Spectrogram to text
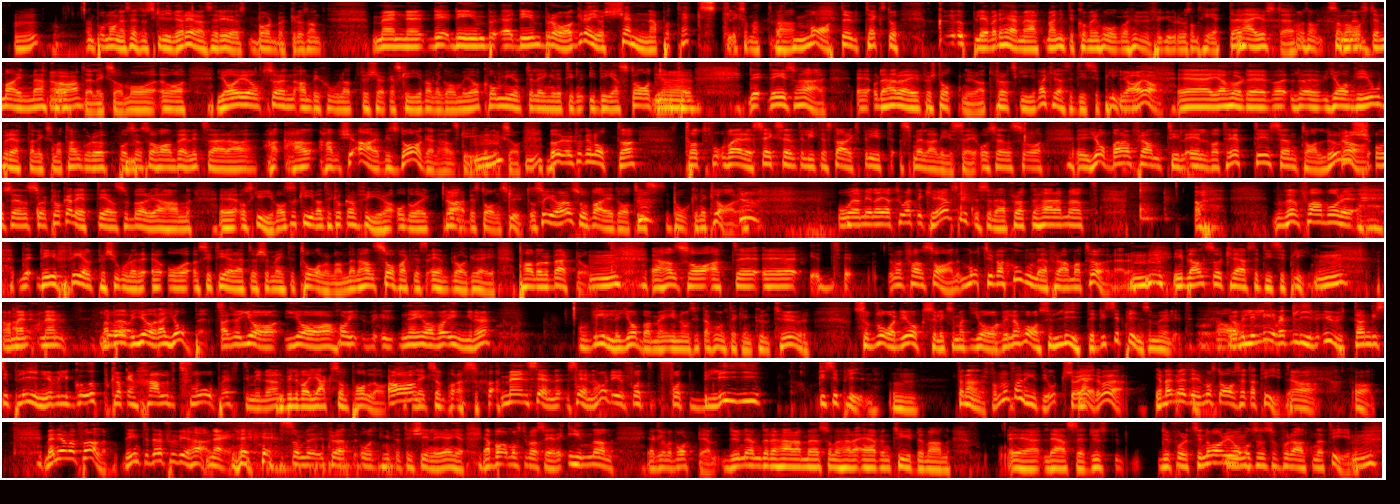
Och på många sätt så skriver jag redan seriöst barnböcker och sånt. Men eh, det, det är ju en, det är en bra grej att känna på text. Liksom att, att mata ut text och uppleva det här med att man inte kommer ihåg vad huvudfigurer och sånt heter. Nej, just det. Och sånt. Så man måste mindmappa Ja. upp det liksom. Och, och jag har ju också en ambition att försöka skriva någon gång, men jag kommer ju inte längre till. För det, det är ju så här, eh, och det här har jag ju förstått nu, att för att skriva krävs det disciplin. Ja, ja. Eh, Jag hörde vad- Jan Guillou berätta liksom att han går upp och sen så har han väldigt så här, eh, han, han, han kör arbetsdagar när han skriver Mm. liksom. Börjar klockan åtta, tar två, vad är det, sex centiliter starksprit smäller han i sig och sen så eh, jobbar han fram till 11.30, sen tar han lunch Ja. och sen så klockan ett igen så börjar han eh, att skriva och så skriver han till klockan fyra och då är Ja. arbetsdagen slut. Och så gör han så varje dag tills boken är klar. Och jag menar, jag tror att det krävs lite sådär för att det här med att vem fan var det? det? Är fel personer att- att citera eftersom jag inte tål honom. Men han sa faktiskt en bra grej. Paolo Roberto. Eh, Han sa att, eh, eh, vad fan sa han? Motivation är för amatörer. Ibland så krävs det disciplin. Ja, men, men Man jag- behöver göra jobbet. Alltså jag, jag har när jag var yngre och ville jobba med inom citationstecken kultur. Så var det ju också liksom att jag ville ha så lite disciplin som möjligt. Jag ville leva ett liv utan disciplin. Jag ville gå upp klockan halv två på eftermiddagen. Du ville vara Jackson Pollock. Ja. Liksom bara så. Men sen, sen har det ju fått, fått bli disciplin. För annars får man fan inget gjort, så är det bara. Ja men, men du måste avsätta tid. Ja. Ja. Men i alla fall, det är inte därför vi är här. Nej. Som för att återknyta till Killinggänget. Jag bara, måste bara säga det innan jag glömmer bort det. Du nämnde det här med sådana här äventyr där man eh, läser, du, du får ett scenario Mm. och sen så får du alternativ. Mm.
